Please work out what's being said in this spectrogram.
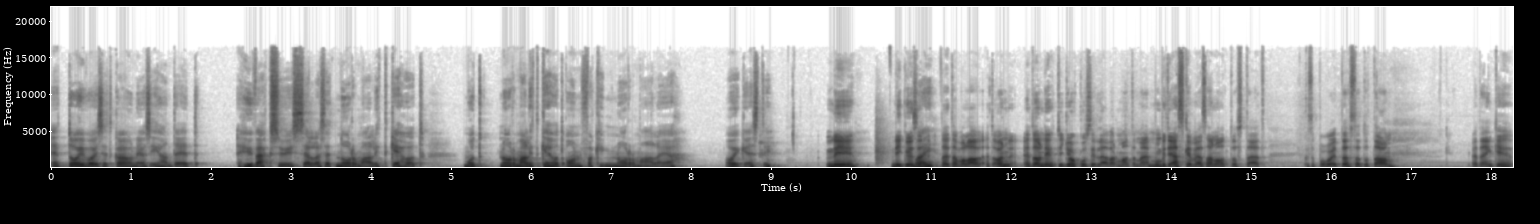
et toivoiset kauneusihanteet hyväksyisi sellaiset normaalit kehot, mutta normaalit kehot on fucking normaaleja, oikeasti. Niin, niin kyllä Vai? se, tai tavallaan, että on, että on tehty joku silleen varmaan tämmöinen, mun piti äsken vielä sanoa tuosta, että kun sä puhuit tuosta tota, jotenkin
